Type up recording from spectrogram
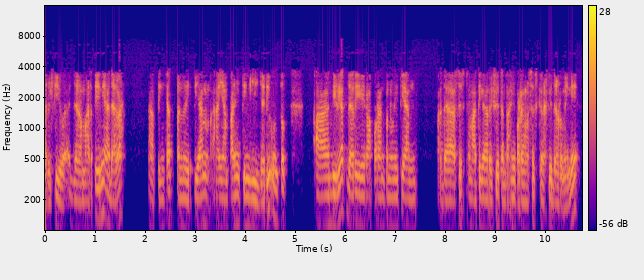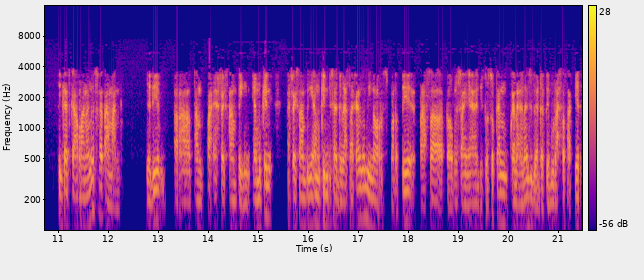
review. Dalam arti ini adalah uh, tingkat penelitian uh, yang paling tinggi. Jadi untuk uh, dilihat dari laporan penelitian pada systematical review tentang hiperemesis gravidarum ini, tingkat keamanannya sangat aman. Jadi uh, tanpa efek samping. Ya mungkin efek samping yang mungkin bisa dirasakan itu minor seperti rasa atau misalnya ditusuk kan kadang-kadang juga ada timbul rasa sakit.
